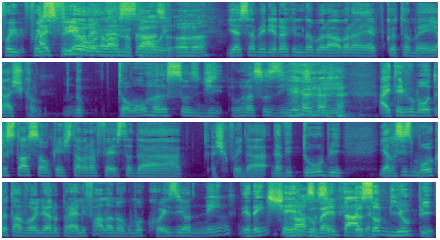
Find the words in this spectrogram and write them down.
Foi, foi Ah, esfriou, a né, no caso. e- Aham. e essa menina que ele namorava na época também, eu acho que ela tomou um, ranço de, um rançozinho de mim. Aí teve uma outra situação que a gente tava na festa da. Acho que foi da, da VTube. E ela cismou que eu tava olhando pra ela e falando alguma coisa e eu nem, eu nem enxergo, velho. Eu sou míope.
